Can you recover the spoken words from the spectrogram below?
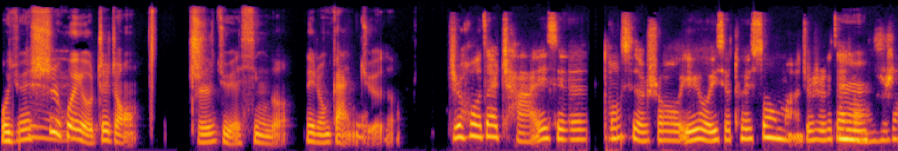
我觉得是会有这种直觉性的那种感觉的。之后再查一些东西的时候，也有一些推送嘛，就是在网络上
